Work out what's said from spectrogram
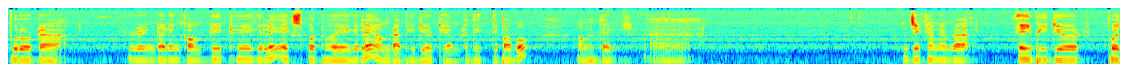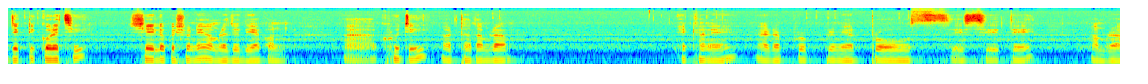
পুরোটা রেন্ডারিং কমপ্লিট হয়ে গেলে এক্সপোর্ট হয়ে গেলে আমরা ভিডিওটি আমরা দেখতে পাবো। আমাদের যেখানে আমরা এই ভিডিওর প্রজেক্টটি করেছি, সেই লোকেশনে আমরা যদি এখন খুঁজি। অর্থাৎ আমরা এখানে একটা প্রিমিয়ার প্রো সিসিতে আমরা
